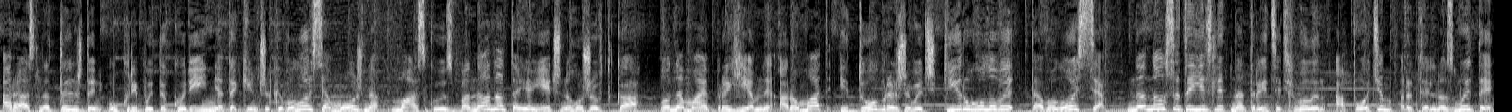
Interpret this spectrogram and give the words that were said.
А раз на тиждень укріпити коріння та кінчики волосся можна маскою з банана та яєчного жовтка. Вона має приємний аромат і добре живить шкіру голови та волосся. Наносити її слід на 30 хвилин, а потім ретельно змити.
